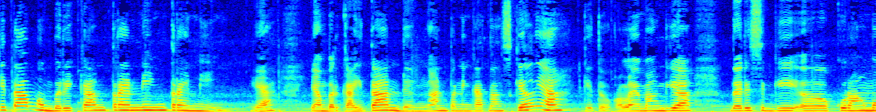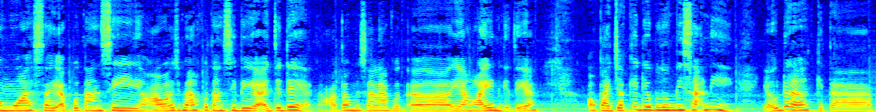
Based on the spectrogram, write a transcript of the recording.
kita memberikan training-training ya yang berkaitan dengan peningkatan skillnya gitu kalau emang dia dari segi uh, kurang menguasai akuntansi yang awal cuma akuntansi biaya aja deh atau misalnya akut, uh, yang lain gitu ya oh pajaknya dia belum bisa nih. Ya udah kita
